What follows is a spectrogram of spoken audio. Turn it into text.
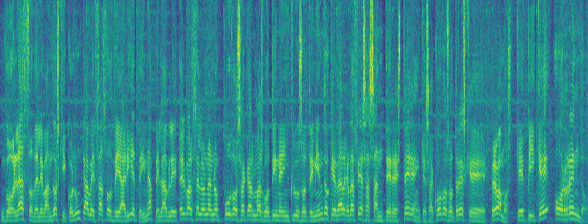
golazo de Lewandowski con un cabezazo de ariete inapelable, el Barcelona no pudo sacar más botina incluso teniendo que dar gracias a Santer Stegen, que sacó dos o tres que... Pero vamos, que piqué horrendo.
